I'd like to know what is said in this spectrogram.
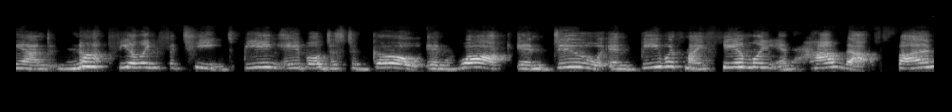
and not feeling fatigued, being able just to go and walk and do and be with my family and have that fun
